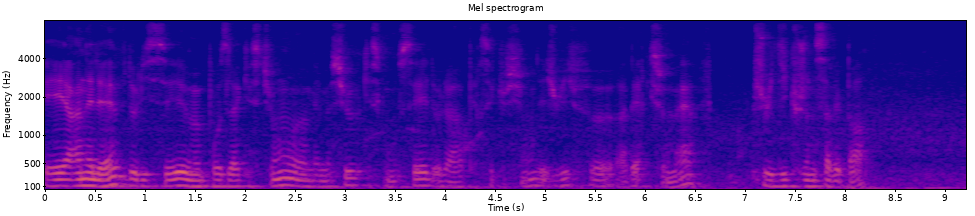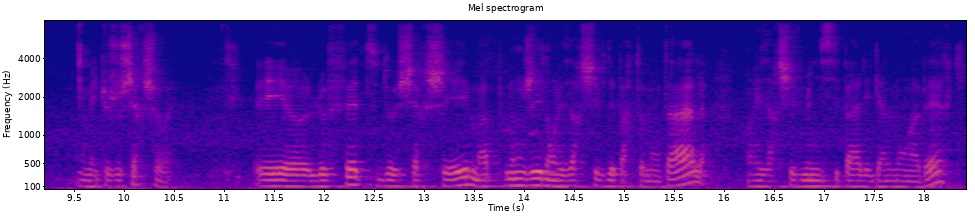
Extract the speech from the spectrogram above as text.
Et un élève de lycée me pose la question euh, Mais monsieur, qu'est-ce qu'on sait de la persécution des juifs euh, à Berck-sur-Mer? Je lui dis que je ne savais pas, mais que je chercherais. Et le fait de chercher m'a plongé dans les archives départementales, dans les archives municipales également à Berck.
